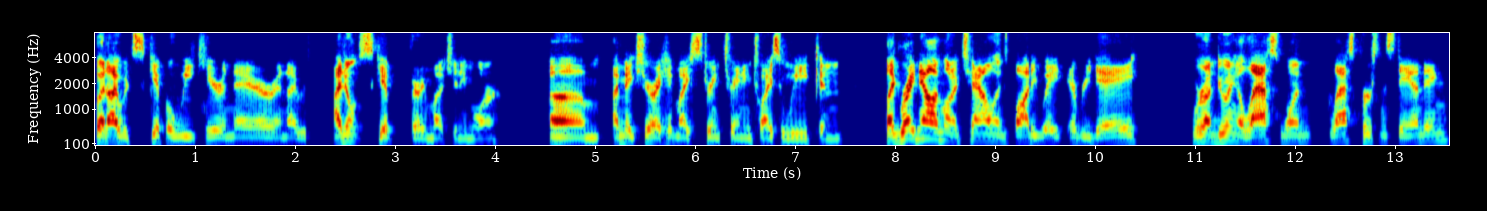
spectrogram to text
but I would skip a week here and there, and I would I don't skip very much anymore. Um, I make sure I hit my strength training twice a week, and like right now I'm on a challenge body weight every day. We're on doing a last one last person standing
